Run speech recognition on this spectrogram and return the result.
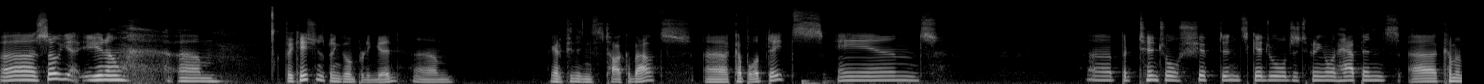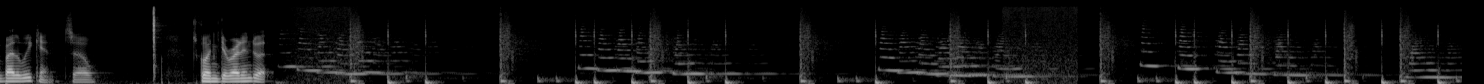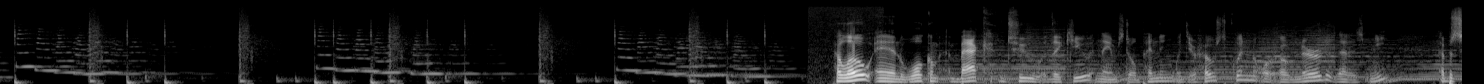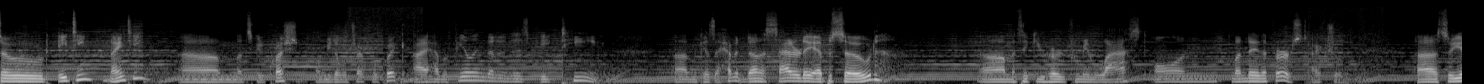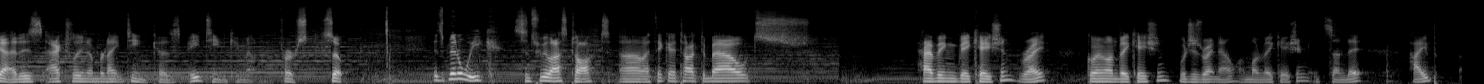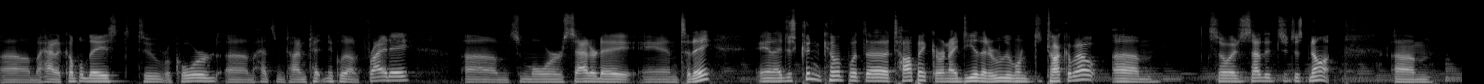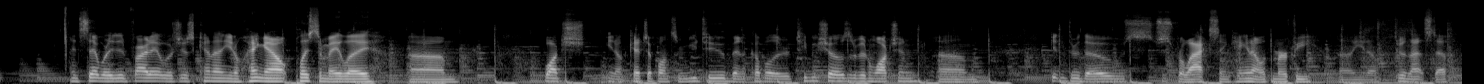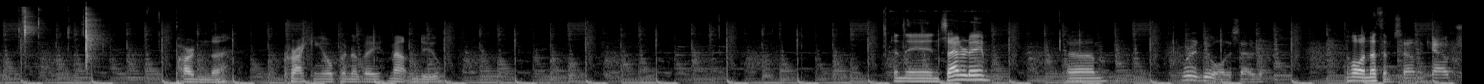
Uh, so yeah, you know, um, vacation's been going pretty good. Um, I got a few things to talk about, uh, a couple updates, and a potential shift in schedule, just depending on what happens, uh, coming by the weekend. So let's go ahead and get right into it. Hello and welcome back to the Q. Name still pending with your host Quinn or O Nerd. That is me. Episode 18, 19. Um, that's a good question. Let me double check real quick. I have a feeling that it is 18 um, because I haven't done a Saturday episode. Um, I think you heard from me last on Monday the first, actually. Uh, so yeah, it is actually number 19 because 18 came out first. So it's been a week since we last talked. Um, I think I talked about having vacation, right? Going on vacation, which is right now. I'm on vacation. It's Sunday. Hype. Um, I had a couple days to record. Um, had some time technically on Friday, um, some more Saturday and today, and I just couldn't come up with a topic or an idea that I really wanted to talk about. Um, so I decided to just not. Um, instead, what I did Friday was just kind of you know hang out, play some melee, um, watch, you know, catch up on some YouTube and a couple other TV shows that I've been watching. Um, getting through those, just relaxing, hanging out with Murphy, uh, you know, doing that stuff. Pardon the cracking open of a Mountain Dew. And then Saturday, um, what did I do all this Saturday? A whole lot of nothing. Sat on the couch,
